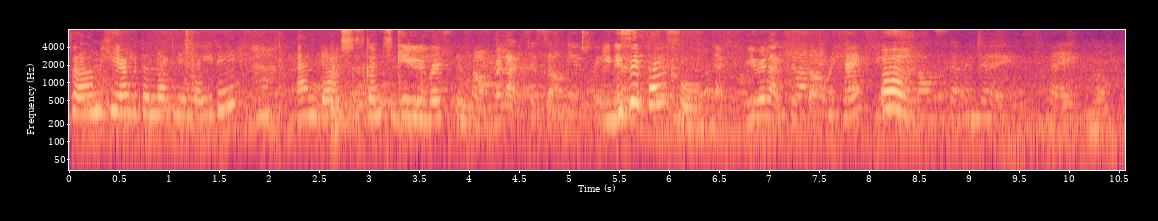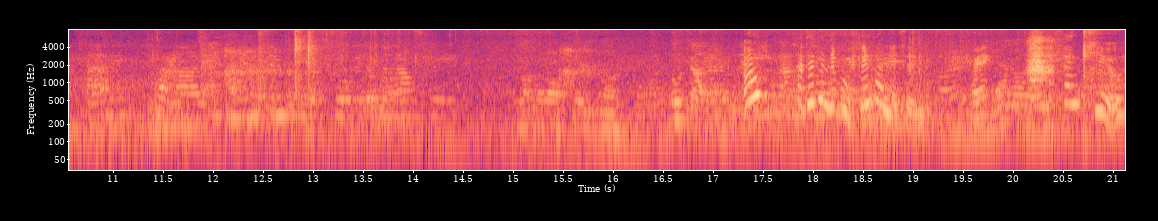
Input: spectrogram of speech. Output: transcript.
So I'm here with a lovely lady, and uh, she's going to give you me. rest this arm, relax this arm. You Is it painful? No, you relax this arm, okay? Oh, All done. oh, I didn't even feel anything. Okay. Thank you.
